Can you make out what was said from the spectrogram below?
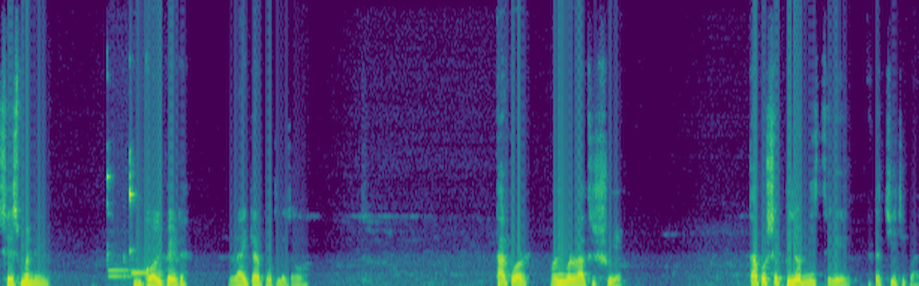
শেষ মানে গল্পের রাইটার বদলে যাওয়া। তারপর অনির্বাণ রাতে শুয়ে। তারপর সে পিলোর নিচ থেকে একটা চিঠি পায়।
